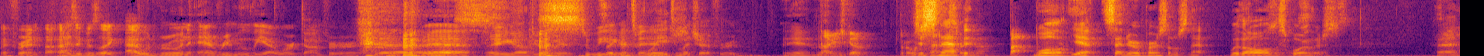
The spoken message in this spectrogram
My friend uh, Isaac was like, "I would ruin every movie I worked on for her." Yeah, there you go. Do it. Sweet He's like, "That's way too much effort." Yeah. No, you just gotta throw Just sentence snap right it. now. Well, yeah. Send her a personal snap with all the spoilers. Right.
